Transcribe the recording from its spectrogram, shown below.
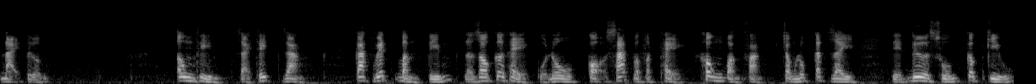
đại tướng. Ông Thìn giải thích rằng các vết bầm tím là do cơ thể của Đô cọ sát vào vật thể không bằng phẳng trong lúc cắt dây để đưa xuống cấp cứu.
